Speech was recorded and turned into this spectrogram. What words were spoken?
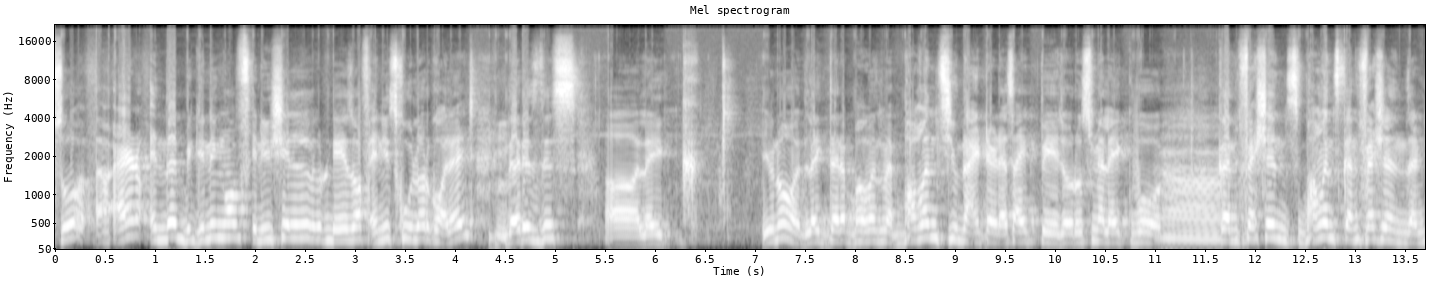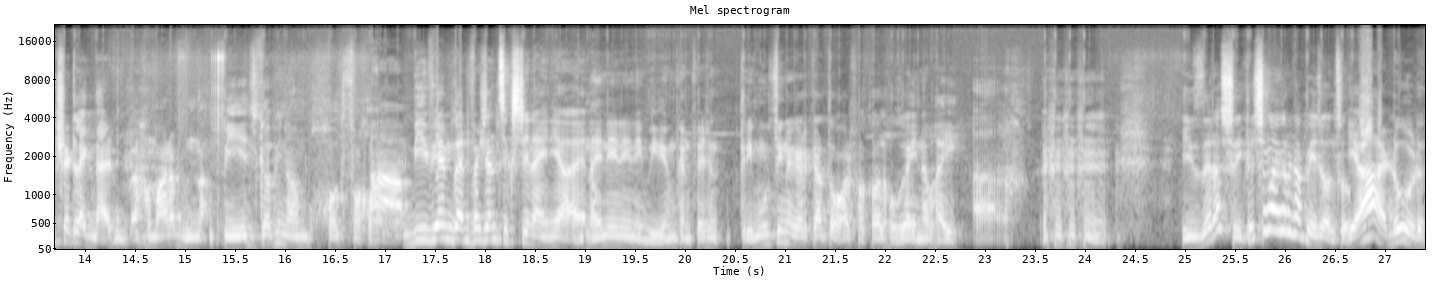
so uh, and in the beginning of initial days of any school or college there is this uh, like know like there are भवंस में भवंस यूनाइटेड ऐसा एक पेज और उसमें like वो confessions Bhavans confessions and shit like that. हमारा पेज का भी नाम बहुत फकौल हाँ। BVM confession 69 yeah नहीं नहीं नहीं नहीं बीएम कन्फेशन त्रिमूर्ति नगर का तो और फकौल होगा ही ना भाई। Uh, is there a Shri Krishna Nagar का page also yeah dude.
